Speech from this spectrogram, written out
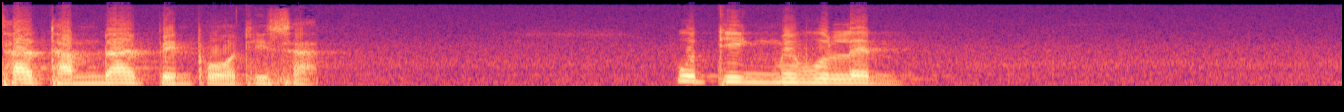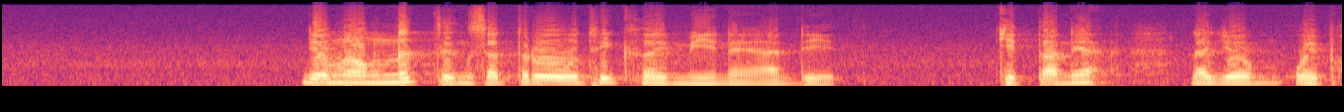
ถ้าทำได้เป็นโพธิสัตว์ พูดจริงไม่พูดเล่นยมลองนึกถึงศัตรูที่เคยมีในอดีตจิตตอนเนี้ย แล้วโยมอวยพ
